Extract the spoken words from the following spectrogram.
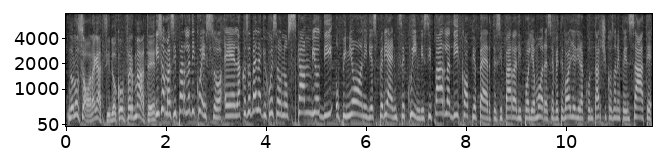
Non lo so, ragazzi, lo confermate? Insomma, si parla di questo e la cosa bella è che questo è uno scambio di opinioni, di esperienze, quindi si parla di coppie aperte, si parla di poliamore, se avete voglia di raccontarci cosa ne pensate,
